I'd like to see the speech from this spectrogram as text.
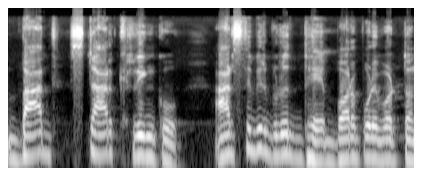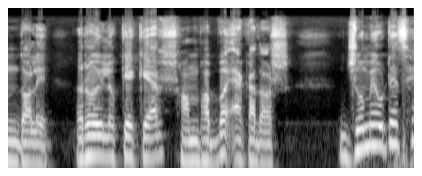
বাদ, স্টার্ক, রিঙ্কু। আরসিবির বিরুদ্ধে বড় পরিবর্তন দলে রইল কে কেয়ার সম্ভাব্য একাদশ। জমে উঠেছে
